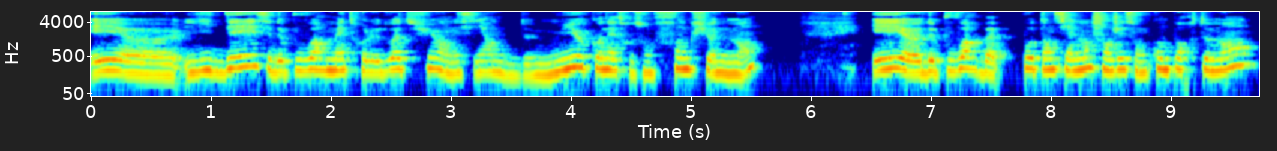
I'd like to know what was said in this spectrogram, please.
Et euh, l'idée, c'est de pouvoir mettre le doigt dessus en essayant de mieux connaître son fonctionnement et euh, de pouvoir bah, potentiellement changer son comportement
